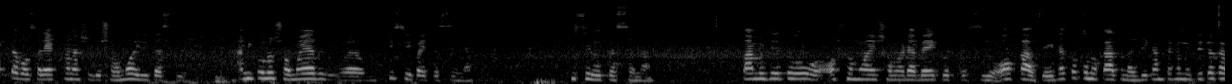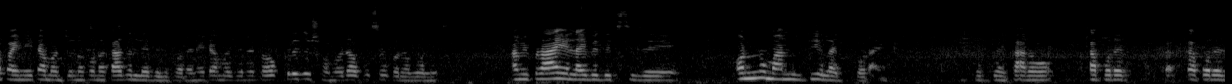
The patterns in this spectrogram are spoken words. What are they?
একটা বছর একখানা শুধু সময় দিতেছি। আমি কোনো সময় আর কিছুই পাইতেছি না। কিছুই হইতেছে না। তো আমি যেহেতু অসময়ে সময়টা ব্যয় করতেছি, অকাজে, এটা তো কোনো কাজ না। যেখান থেকে আমি দু টাকা পাইনি, এটা আমার জন্য কোনো কাজের লেভেল করে না। এটা আমার জন্য একটা অকরে যে সময়টা অপচয় করা বলে। আমি প্রায় লাইভে দেখছি যে অন্য মানুষ দিয়ে লাইভ করায়। কারও কাপড়ের কাপড়ের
